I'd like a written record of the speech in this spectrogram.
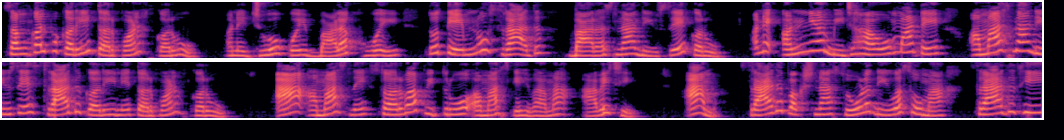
સંકલ્પ કરી તર્પણ કરવું. અને જો કોઈ બાળક હોય, તો તેમનું શ્રાદ્ધ બારસના દિવસે કરવું. અને અન્ય બીજાઓ માટે અમાસના દિવસે શ્રાદ્ધ કરીને તર્પણ કરવું. આ અમાસને સર્વ પિતૃઓ અમાસ કહેવામાં આવે છે. આમ, શ્રાદ્ધ પક્ષના સોળ દિવસોમાં શ્રાદ્ધથી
